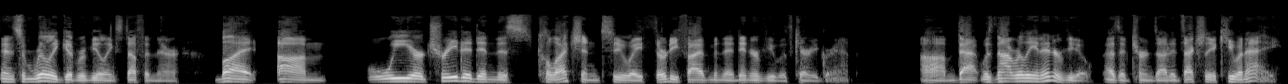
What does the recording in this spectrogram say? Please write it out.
and some really good revealing stuff in there. But um, we are treated in this collection to a 35 minute interview with Cary Grant. Um, that was not really an interview, as it turns out. It's actually a Q and A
